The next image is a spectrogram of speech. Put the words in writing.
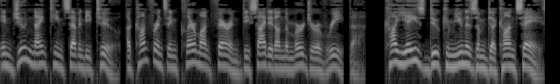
In June 1972, a conference in Clermont-Ferrand decided on the merger of RE, the Cahiers du communisme de Conseils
